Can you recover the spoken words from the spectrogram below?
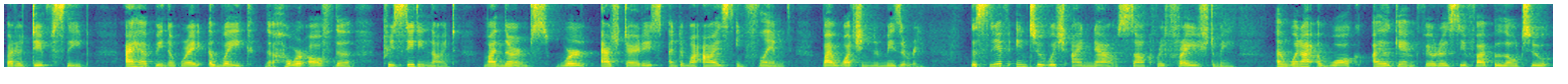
by a deep sleep. I had been awake the whole of the preceding night. My nerves were agitated and my eyes inflamed by watching the misery. The sleep into which I now sunk refreshed me, and when I awoke, I again felt as if I belonged to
